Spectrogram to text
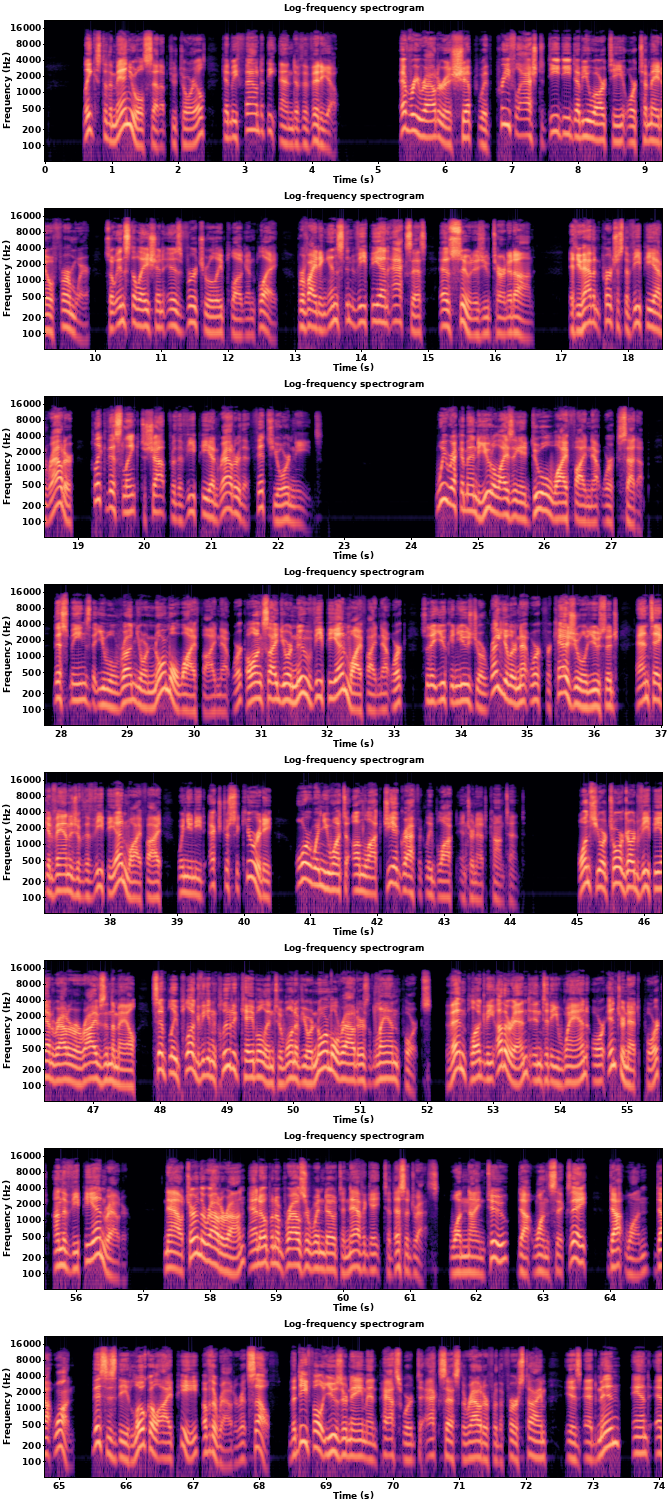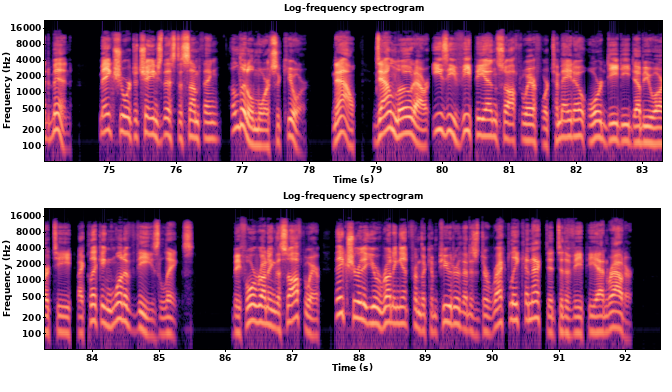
Links to the manual setup tutorials can be found at the end of the video. Every router is shipped with pre-flashed DDWRT or Tomato firmware, so installation is virtually plug and play, providing instant VPN access as soon as you turn it on. If you haven't purchased a VPN router, click this link to shop for the VPN router that fits your needs. We recommend utilizing a dual Wi Fi network setup. This means that you will run your normal Wi Fi network alongside your new VPN Wi Fi network so that you can use your regular network for casual usage and take advantage of the VPN Wi Fi when you need extra security or when you want to unlock geographically blocked internet content. Once your TorGuard VPN router arrives in the mail, simply plug the included cable into one of your normal router's LAN ports. Then plug the other end into the WAN or Internet port on the VPN router. Now turn the router on and open a browser window to navigate to this address 192.168.1.1. This is the local IP of the router itself. The default username and password to access the router for the first time is admin and admin, make sure to change this to something a little more secure. Now, download our Easy VPN software for Tomato or DDWRT by clicking one of these links. Before running the software, make sure that you're running it from the computer that is directly connected to the VPN router.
